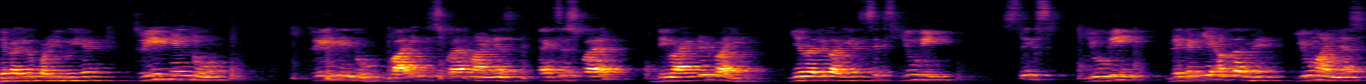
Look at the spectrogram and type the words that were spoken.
ये value पड़ी हुई है three into three into y square minus x square divided by ये value आई है six u v six u v bracket के अंदर में u माइनस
